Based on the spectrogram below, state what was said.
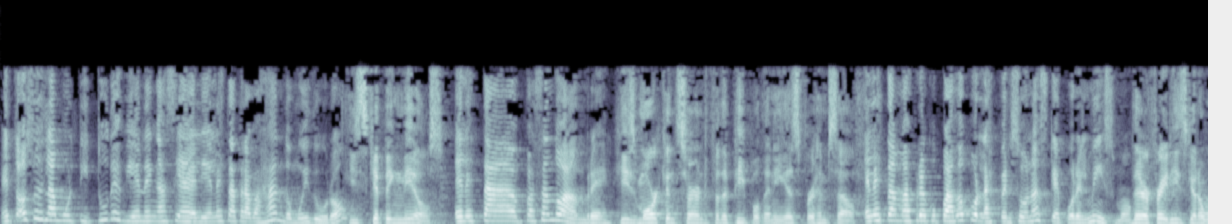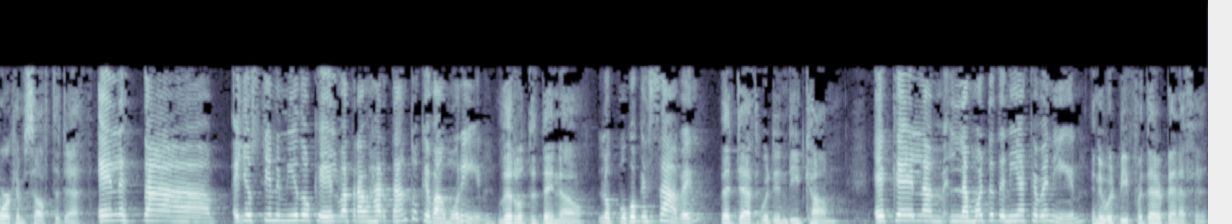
Entonces las multitudes vienen hacia él y él está trabajando muy duro. He's skipping meals. Él está pasando hambre. He's more concerned for the people than he is for himself. Él está más preocupado por las personas que por él mismo. They're afraid he's going to work himself to death. Él está, ellos tienen miedo que él va a trabajar tanto que va a morir. Little did they know Lo poco que saben that death would indeed come, es que la, la muerte tenía que venir and it would be for their benefit,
